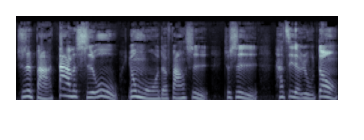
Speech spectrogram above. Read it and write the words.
就是把大的食物用磨的方式，就是它自己的蠕动，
